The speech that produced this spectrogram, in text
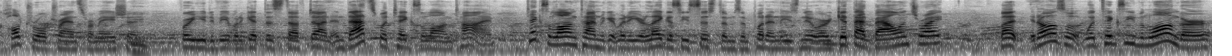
cultural transformation hmm. for you to be able to get this stuff done, and that's what takes a long time. It takes a long time to get rid of your legacy systems and put in these new, or get that balance right, but it also, what takes even longer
